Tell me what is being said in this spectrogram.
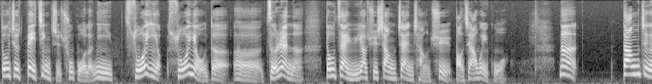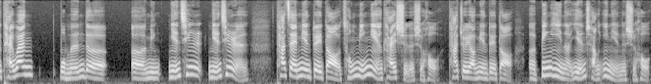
都就被禁止出国了。你。所有所有的呃责任呢，都在于要去上战场去保家卫国。那当这个台湾我们的呃明年轻年轻人，他在面对到从明年开始的时候，他就要面对到呃兵役呢延长一年的时候，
